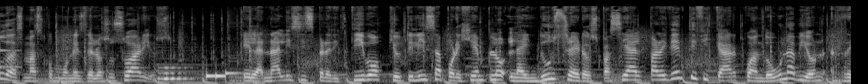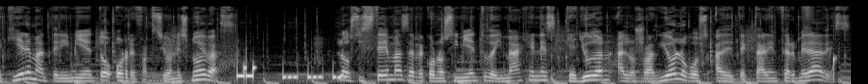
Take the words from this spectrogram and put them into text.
dudas más comunes de los usuarios. El análisis predictivo que utiliza, por ejemplo, la industria aeroespacial para identificar cuando un avión requiere mantenimiento o refacciones nuevas los sistemas de reconocimiento de imágenes que ayudan a los radiólogos a detectar enfermedades.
